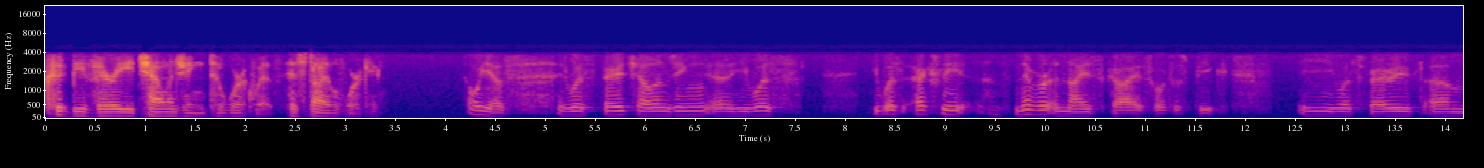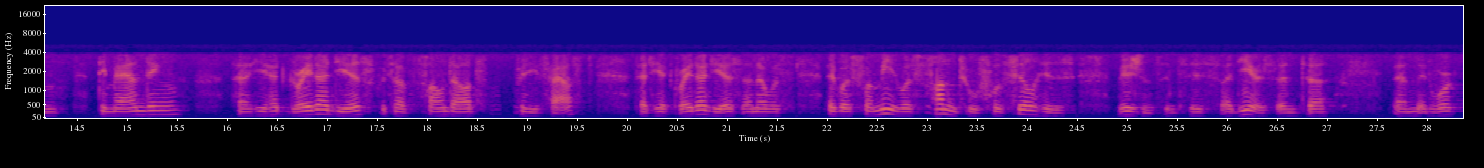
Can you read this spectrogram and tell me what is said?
could be very challenging to work with, his style of working. Oh, yes. It was very challenging. Uh, he was he was actually never a nice guy, so to speak. He was very um, demanding. Uh, he had great ideas, which I found out pretty fast that he had great ideas, and I was it was for me it was fun to fulfill his visions and his ideas, and uh, and it worked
